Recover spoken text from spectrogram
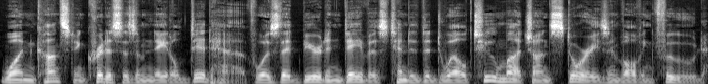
One constant criticism Nadel did have was that Beard and Davis tended to dwell too much on stories involving food,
